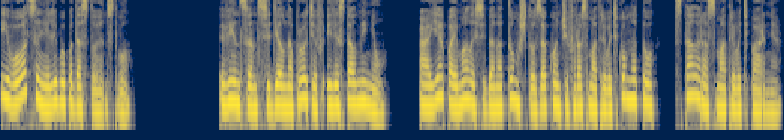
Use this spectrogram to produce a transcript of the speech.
его оценили бы по достоинству. Винсент сидел напротив и листал меню, а я поймала себя на том, что, закончив рассматривать комнату, стала рассматривать парня.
